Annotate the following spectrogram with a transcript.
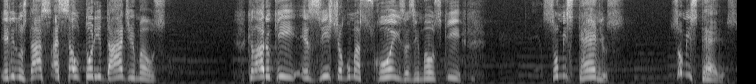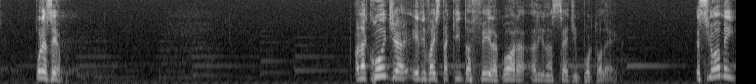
ele nos dá essa autoridade, irmãos. Claro que existe algumas coisas, irmãos, que são mistérios. São mistérios. Por exemplo, Anacondia, ele vai estar quinta-feira agora ali na sede em Porto Alegre. Esse homem,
